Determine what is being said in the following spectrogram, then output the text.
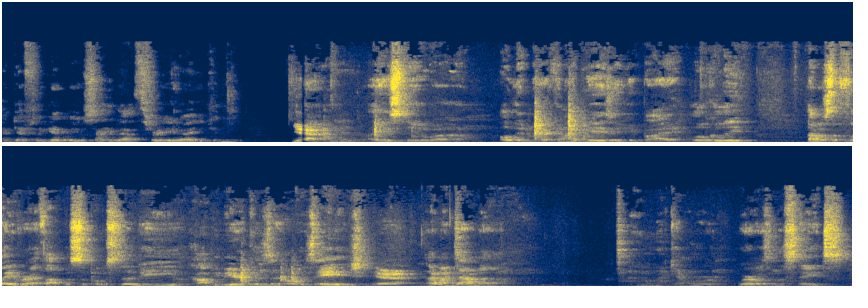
I definitely get what you were saying about three, right? You can. Yeah. I used to uh, all the American IPAs that you could buy locally. That was the flavor I thought was supposed to be hoppy beer because they're always aged. Yeah. I went down to I, don't know, I can't remember where it was in the states.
